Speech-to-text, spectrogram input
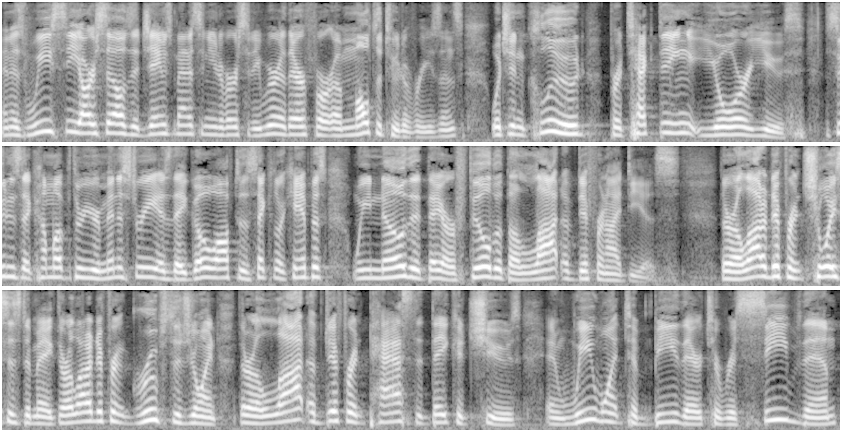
And as we see ourselves at James Madison University, we are there for a multitude of reasons, which include protecting your youth. The students that come up through your ministry as they go off to the secular campus, we know that they are filled with a lot of different ideas. There are a lot of different choices to make. There are a lot of different groups to join. There are a lot of different paths that they could choose. And we want to be there to receive them,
